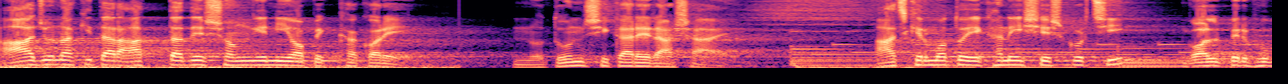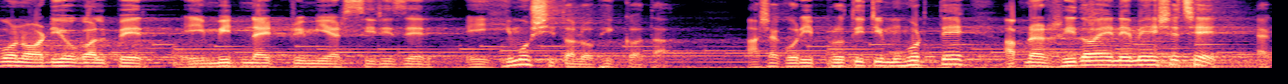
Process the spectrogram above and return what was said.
আজও নাকি তার আত্মাদের সঙ্গে নিয়ে অপেক্ষা করে। নতুন শিকারের আশায়। আজকের মতো এখানেই শেষ করছি। গল্পের ভুবন অডিও গল্পের এই মিডনাইট প্রিমিয়ার সিরিজের এই হিমশীতল অভিজ্ঞতা। আশা করি প্রতিটি মুহূর্তে আপনার হৃদয়ে নেমে এসেছে এক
